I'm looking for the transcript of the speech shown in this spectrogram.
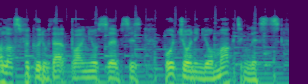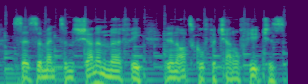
are lost for good without buying your services or joining your marketing lists, says Zomentum's Shannon Murphy in an article for Channel Futures.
